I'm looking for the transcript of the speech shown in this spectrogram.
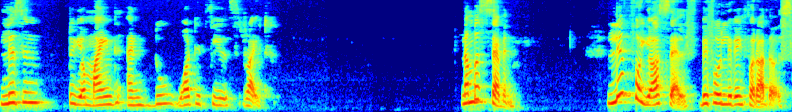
listen to your mind and do what it feels right. Number 7 live for yourself before living for others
